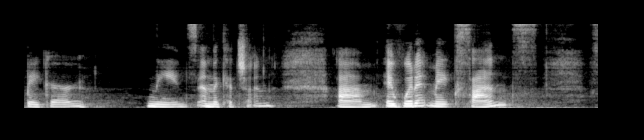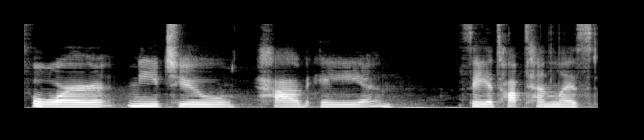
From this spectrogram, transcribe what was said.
baker needs in the kitchen. Um, it wouldn't make sense for me to have a say a top 10 list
